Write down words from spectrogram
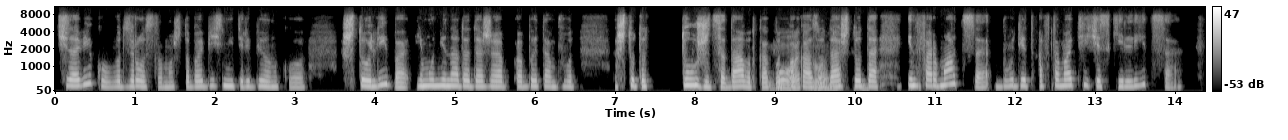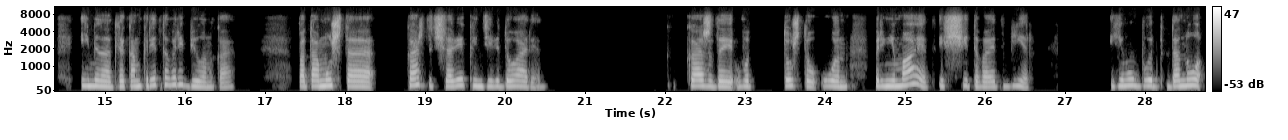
Человеку, вот взрослому, чтобы объяснить ребенку что-либо, ему не надо даже об этом вот что-то тужится, да, вот как вот, вот показываю, вот. да, что-то информация будет автоматически литься именно для конкретного ребенка, потому что каждый человек индивидуален. Каждый, вот то, что он принимает и считывает мир, ему будет дано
